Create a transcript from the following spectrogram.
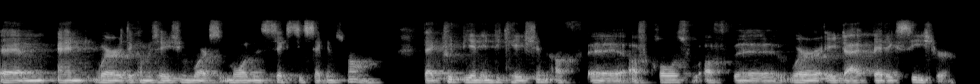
um, and where the conversation was more than 60 seconds long. That could be an indication of, uh, of course, of uh, where a diabetic seizure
